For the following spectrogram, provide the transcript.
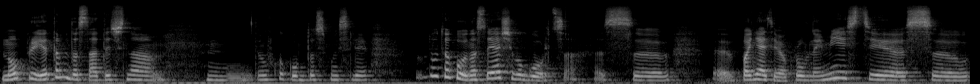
но при этом достаточно, ну, в каком-то смысле, ну, такого настоящего горца, с э, понятием о кровной мести, с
